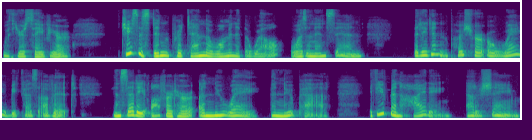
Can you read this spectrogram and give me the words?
with your Savior. Jesus didn't pretend the woman at the well wasn't in sin, but he didn't push her away because of it. Instead, he offered her a new way a new path. If you've been hiding out of shame,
